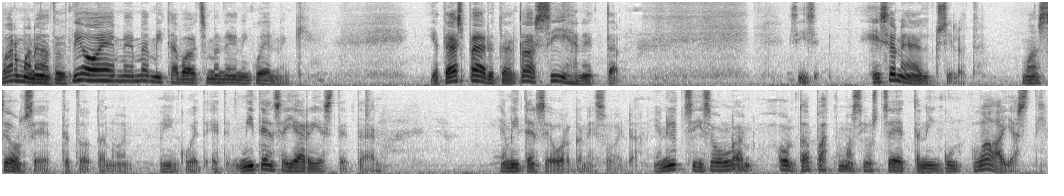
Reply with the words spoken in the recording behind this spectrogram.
varmaan ne ajattelivat, että joo, ei mä, mä mitä valitsen, mä niin kuin ennenkin. Ja tässä päädytään taas siihen, että – Siis ei se ole nämä yksilöt, vaan se on se, että tota noin, niin kuin, että, että miten se järjestetään ja miten se organisoidaan. Ja nyt siis ollaan, on tapahtumassa just se, että niin kuin laajasti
